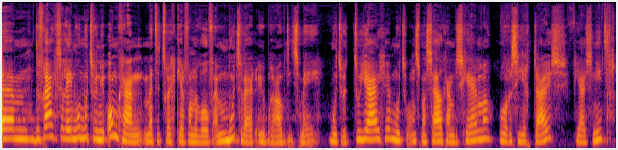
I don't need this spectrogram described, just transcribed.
Um, de vraag is alleen hoe moeten we nu omgaan met de terugkeer van de wolf en moeten we er überhaupt iets mee? Moeten we het toejuichen? Moeten we ons massaal gaan beschermen? Horen ze hier thuis of juist niet?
